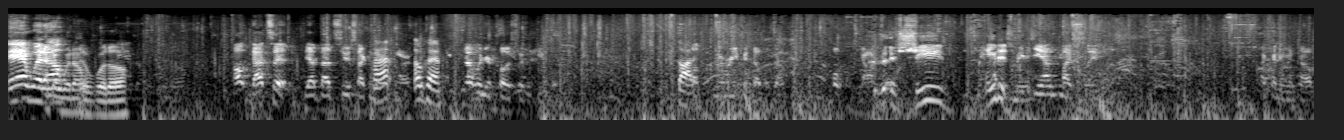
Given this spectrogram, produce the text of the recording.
And Widow. Okay, Widow. Yeah, Widow. oh, that's it. Yeah, that's your second That? fire. Okay. Not when you're close with the people. Got it. Remember, you can double jump. Oh god. She hated me. DM'd my sling. I can't even help.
